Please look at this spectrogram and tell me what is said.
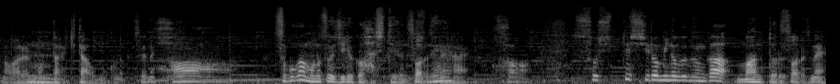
あの我々持ったら北を向くんですよね、あはあ。そこがものすごい磁力を発してるんですね。そうですね、はい、はあ。そして白身の部分がマントル。そうですね。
